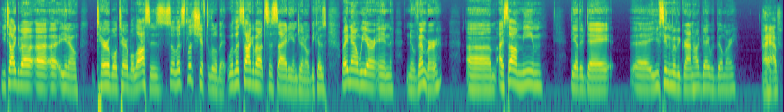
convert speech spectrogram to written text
you talked about uh, uh, you know terrible terrible losses. So let's let's shift a little bit. Well, let's talk about society in general because right now we are in November. Um, I saw a meme the other day. Uh, you've seen the movie Groundhog Day with Bill Murray. I have.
